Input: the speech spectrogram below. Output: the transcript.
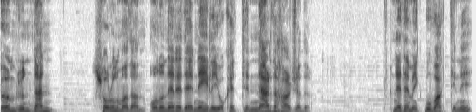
Ömründen sorulmadan onu nerede, neyle yok etti, nerede harcadı? Ne demek bu vaktini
